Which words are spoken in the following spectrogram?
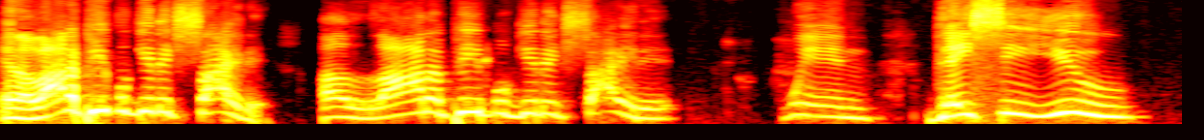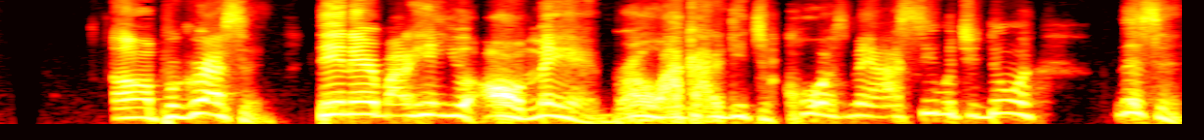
And a lot of people get excited. A lot of people get excited when they see you uh, progressing. Then everybody hit you, oh man, bro, I gotta get your course, man. I see what you're doing. Listen,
